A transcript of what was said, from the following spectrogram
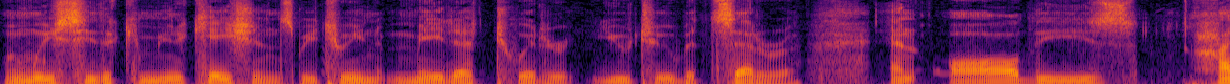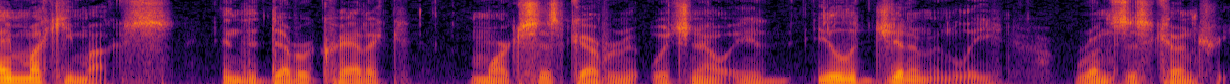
when we see the communications between Meta, Twitter, YouTube, etc., and all these high mucky mucks in the Democratic Marxist government, which now illegitimately runs this country.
